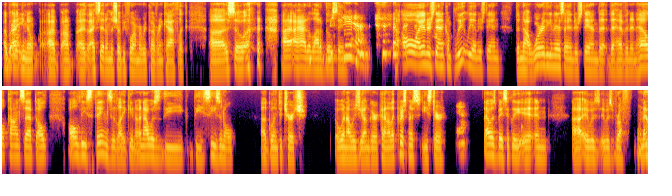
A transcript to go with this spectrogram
uh, right. I, you know, I, have said on the show before, I'm a recovering Catholic. Uh, so I, I, had a lot of those same. Uh, oh, I understand completely. Understand the not worthiness. I understand the the heaven and hell concept. All all these things like you know. And I was the the seasonal uh, going to church when I was younger, kind of like Christmas, Easter, that was basically it. And uh, it was it was rough when I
